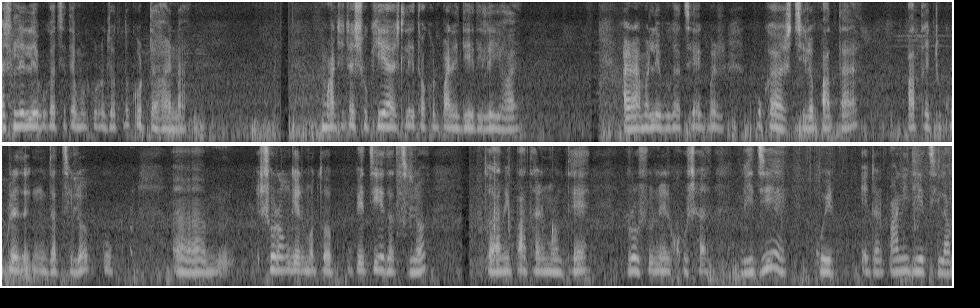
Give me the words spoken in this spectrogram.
আসলে লেবু গাছে তেমন কোনো যত্ন করতে হয় না। মাটিটা শুকিয়ে আসলে তখন পানি দিয়ে দিলেই হয়। আর আমার লেবু গাছে একবার পোকা আসছিল পাতা পাতা একটু কুকড়ে যাচ্ছিল, কুক সুরঙ্গের মতো পেঁচিয়ে যাচ্ছিল। তো আমি পাতার মধ্যে রসুনের খোসা ভিজিয়ে ওই এটার পানি দিয়েছিলাম।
